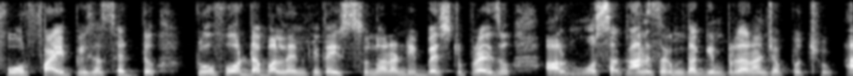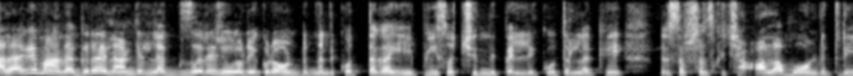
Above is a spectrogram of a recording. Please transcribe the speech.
four five pieces set two four double నైన్కి అయితే ఇస్తున్నారండి. బెస్ట్ ప్రైస్ ఆల్మోస్ట్ సగానికి సగం తగ్గింపు ధర అని చెప్పొచ్చు. అలాగే మన దగ్గర ఇలాంటి లగ్జరీ జ్యువెలరీ కూడా ఉంటుందండి. కొత్తగా ఈ పీస్ వచ్చింది. పెళ్ళి కూతుర్లకి రిసెప్షన్స్కి చాలా బాగుంటుంది three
